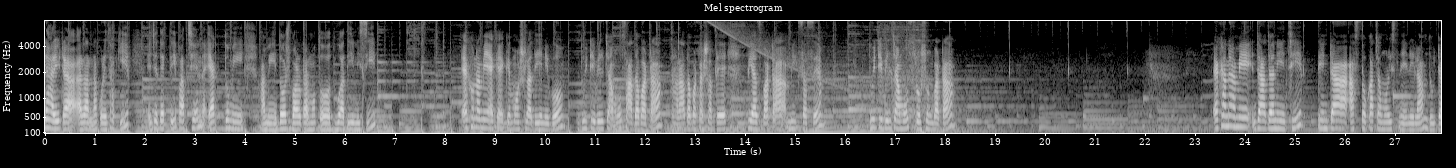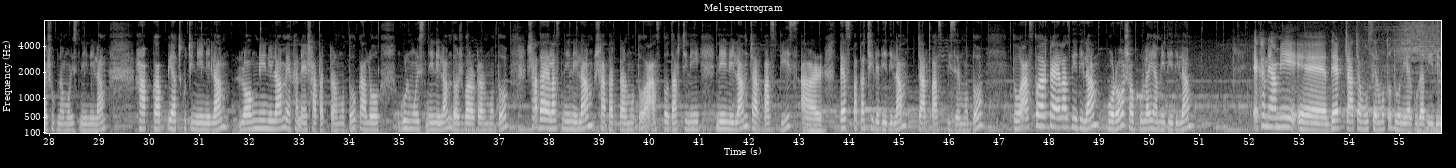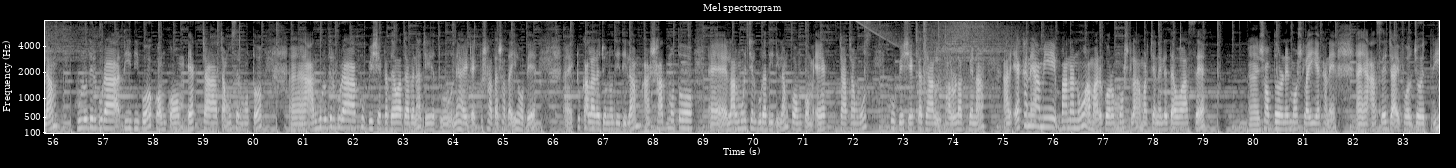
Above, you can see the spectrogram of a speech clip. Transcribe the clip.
নেহারিটা রান্না করে থাকি। এই যে দেখতেই পাচ্ছেন, একদমই আমি দশ বারোটার মতো ধোয়া দিয়ে নিছি। এখন আমি একে একে মশলা দিয়ে নিব। দুই টেবিল চামচ আদা বাটা, আর আদা বাটার সাথে পেঁয়াজ বাটা মিক্স আছে। দুই টেবিল চামচ রসুন বাটা। এখানে আমি যা যা নিয়েছি, তিনটা আস্ত কাঁচামরিচ নিয়ে নিলাম, দুইটা শুকনো মরিচ নিয়ে নিলাম। হাফ কাপ পেঁয়াজ কুচি নিয়ে নিলাম, লং নিয়ে নিলাম, এখানে সাত আটটার মতো, কালো গোলমরিচ নিয়ে নিলাম, দশ বারোটার মতো, সাদা এলাচ নিয়ে নিলাম, সাত আটটার মতো, আস্ত দারচিনি নিয়ে নিলাম, চার পাঁচ পিস, আর তেজপাতা ছিঁড়ে দিয়ে দিলাম, চার পাঁচ পিসের মতো। তো আস্ত একটা এলাচ দিয়ে দিলাম, বড় সবগুলাই আমি দিয়ে দিলাম। এখানে আমি দেড় চা চামচের মতো ধনিয়ার গুঁড়া দিয়ে দিলাম। হলুদের গুঁড়া দিয়ে দিব, কম কম এক চা চামচের মতো। আর হলুদের গুঁড়া খুব বেশি একটা দেওয়া যাবে না, যেহেতু নেহারিটা একটু সাদা সাদাই হবে। একটু কালারের জন্য দিয়ে দিলাম। আর স্বাদ মতো লাল মরিচের গুঁড়া দিয়ে দিলাম, কম কম এক চা চামচ। খুব বেশি একটা জাল ভালো লাগবে না। আর এখানে আমি বানানো আমার গরম মশলা আমার চ্যানেলে দেওয়া আছে। সব ধরনের মশলাই এখানে আছে, জায়ফল জয়ত্রী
